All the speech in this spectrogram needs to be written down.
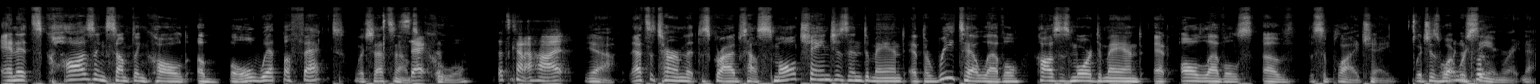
And it's causing something called a bullwhip effect, which that sounds Exactly. cool. That's kind of hot Yeah, that's a term that describes how small changes in demand at the retail level causes more demand at all levels of the supply chain, which is what we're put- seeing right now.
